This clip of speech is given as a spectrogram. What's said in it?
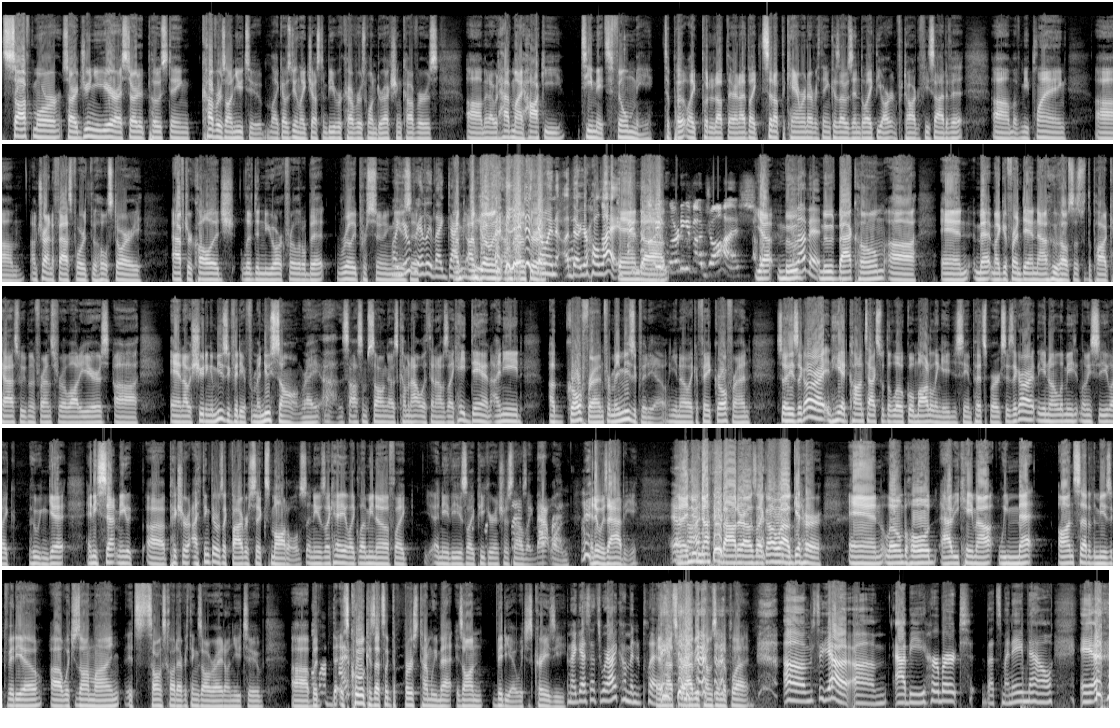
sophomore, sorry, junior year, I started posting covers on YouTube. Like I was doing like Justin Bieber covers, One Direction covers, um, and I would have my hockey teammates film me to put like put it up there, and I'd like set up the camera and everything because I was into like the art and photography side of it, um, of me playing. Um, I'm trying to fast forward the whole story. After college, lived in New York for a little bit, really pursuing Well, music. you're really like I'm, diving I'm going. I'm you're going just through going uh, your whole life. And I'm uh, learning about Josh. yeah, moved Love it. moved back home uh, and met my good friend Dan now, who helps us with the podcast. We've been friends for a lot of years. Uh, and I was shooting a music video for my new song, right? Ah, this awesome song I was coming out with, and I was like, "Hey Dan, I need a girlfriend for my music video, you know, like a fake girlfriend." So he's like, "All right," and he had contacts with the local modeling agency in Pittsburgh. So he's like, "All right, you know, let me let me see like who we can get." And he sent me a picture. I think there was like five or six models, and he was like, "Hey, like let me know if like any of these like pique your interest." And I was like, "That one," and it was Abbie and I knew nothing about her. I was like, oh wow, get her. And lo and behold, Abbie came out. We met on set of the music video, uh, which is online. It's song's called "Everything's All Right" on YouTube. Uh, but th- it's cool because that's like the first time we met is on video, which is crazy. and I guess that's where I come into play. And that's where Abbie comes into play. Um, so yeah, um, Abbie Herbert, that's my name now. And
